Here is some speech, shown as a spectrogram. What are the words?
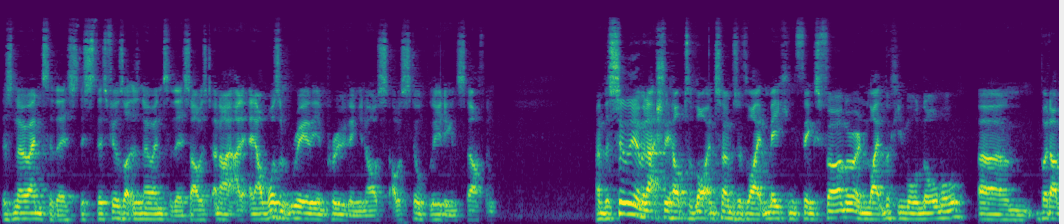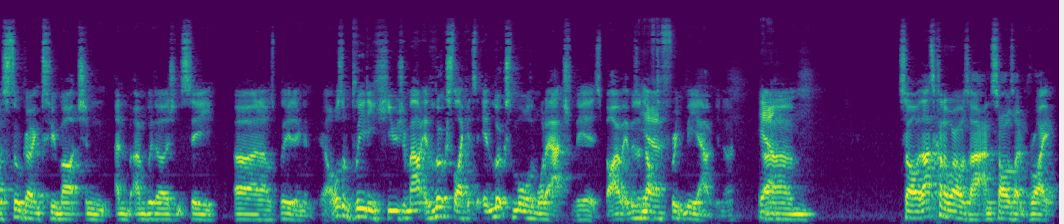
there's no end to this. This this feels like there's no end to this. I was and I, I and I wasn't really improving. You know, I was I was still bleeding and stuff. And and the psyllium had actually helped a lot in terms of like making things firmer and like looking more normal. Um, but I was still going too much and and, and with urgency. uh, and I was bleeding. And you know, I wasn't bleeding a huge amount. It looks like it's, it looks more than what it actually is, but I, it was enough Yeah. to freak me out, you know. Yeah. Um, so that's kind of where I was at, and so I was like, right,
